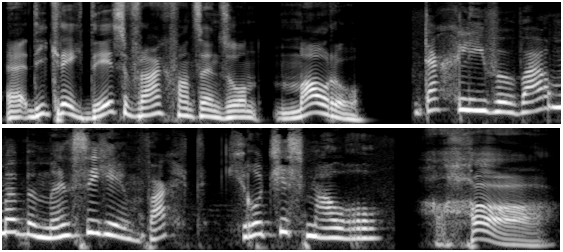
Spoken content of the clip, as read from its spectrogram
Eh, die kreeg deze vraag van zijn zoon Mauro. Dag lieve, waarom hebben mensen geen vacht? Groetjes Mauro. Haha.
